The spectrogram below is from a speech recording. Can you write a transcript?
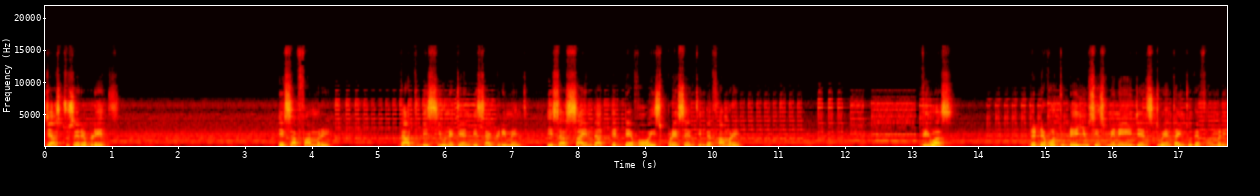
just to celebrate as a family. That disunity and disagreement is a sign that the devil is present in the family. Viewers, the devil today uses many agents to enter into the family.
